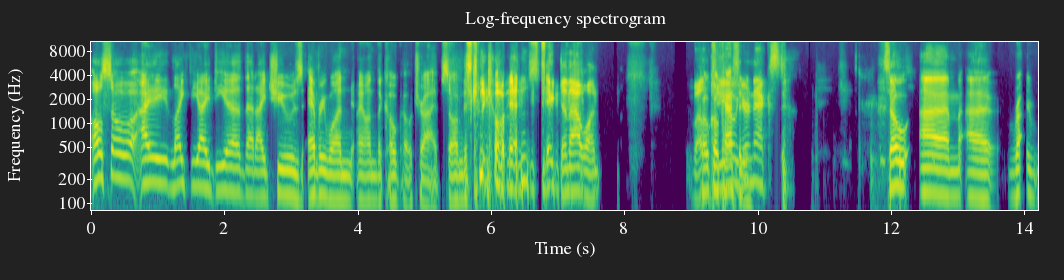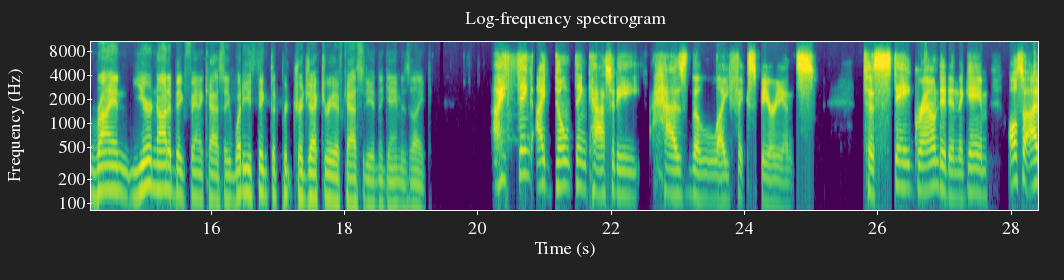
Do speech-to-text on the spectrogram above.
also, I like the idea that I choose everyone on the Coco tribe. So I'm just gonna go ahead and stick to that one. Well, Coco Geo, Cassidy. you're next. So, um, uh, R- Ryan, you're not a big fan of Cassidy. What do you think the pr- trajectory of Cassidy in the game is like? I think I don't think Cassidy has the life experience to stay grounded in the game. Also, I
